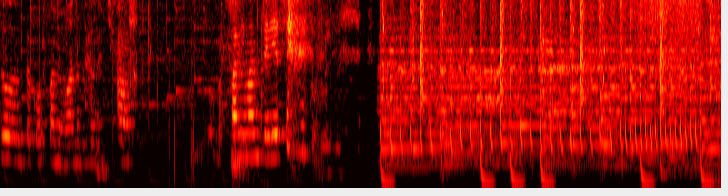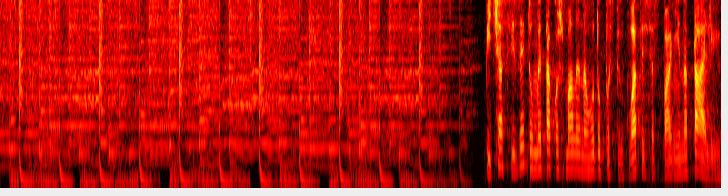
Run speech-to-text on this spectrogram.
То також пан Іван Дубович. Пан Іван, привіт. Під час візиту ми також мали нагоду поспілкуватися з пані Наталією,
